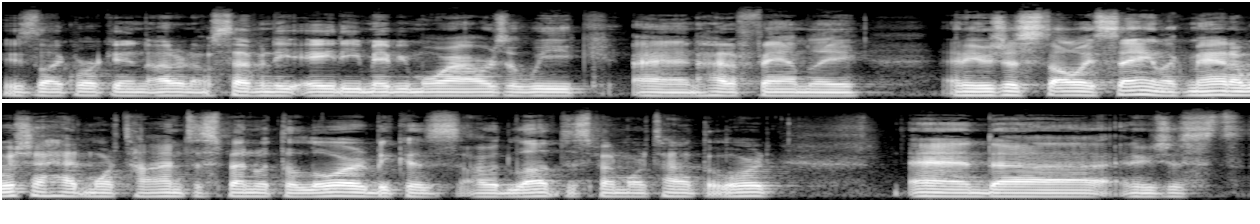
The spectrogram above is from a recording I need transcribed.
He's like working I don't know 70, 80, maybe more hours a week, and had a family. And he was just always saying like, man, I wish I had more time to spend with the Lord because I would love to spend more time with the Lord. And uh, and he was just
